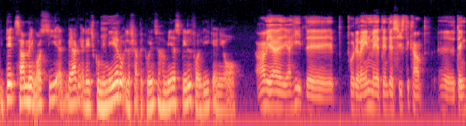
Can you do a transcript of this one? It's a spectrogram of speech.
i den sammenhæng også sige, at hverken Atletico Mineiro eller Chapecoense har mere spil for ligaen i år. Ah, ja, jeg, jeg er helt øh, på det rene med, at den der sidste kamp, øh, den,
